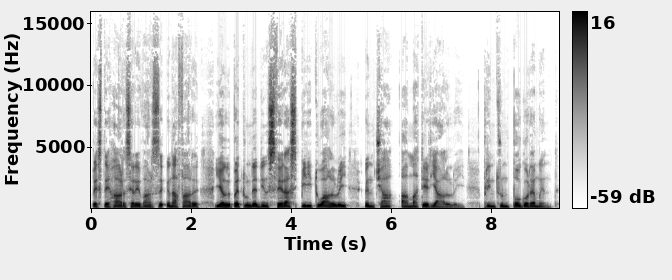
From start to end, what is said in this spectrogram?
peste har se revarsă în afară, el pătrunde din sfera spiritualului în cea a materialului, printr-un pogorământ.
